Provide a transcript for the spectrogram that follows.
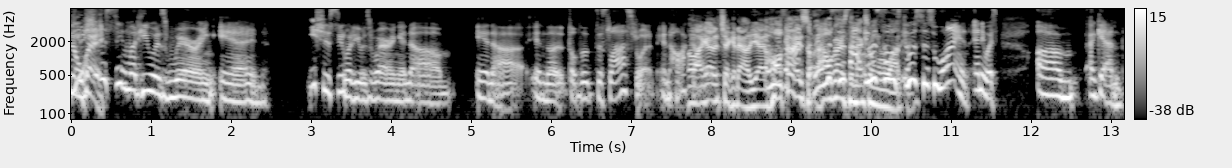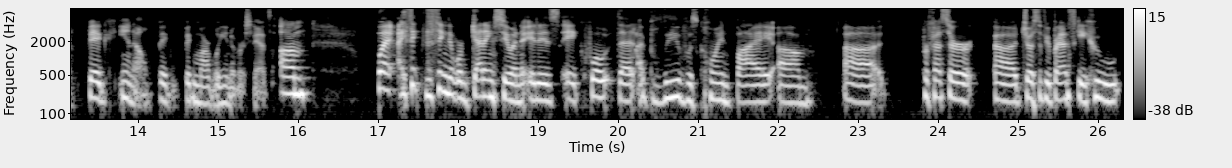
no you way. Should have seen what he was wearing in. You should have seen what he was wearing in um in uh in the, the, this last one in Hawkeye. Oh, I gotta check it out. Yeah, it Hawkeye's Hawkeye's the next it was, one we're watching. It was this Hawaiian. Anyways, um, again, big you know, big big Marvel Universe fans. Um, but I think the thing that we're getting to, and it is a quote that I believe was coined by um, uh, Professor uh, Joseph Urbanski, who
